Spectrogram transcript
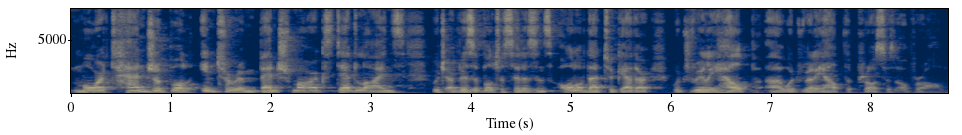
more tangible interim benchmarks, deadlines, which are visible to citizens, all of that together would really help. Uh, would really help the process overall.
